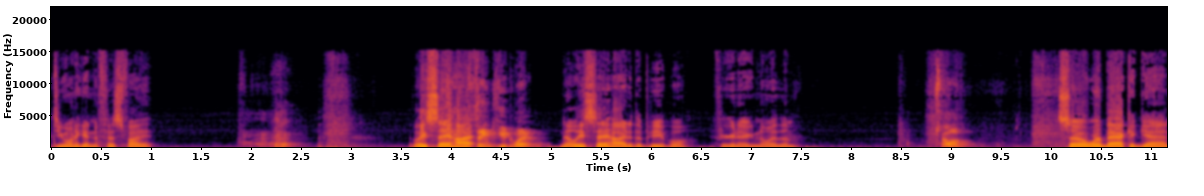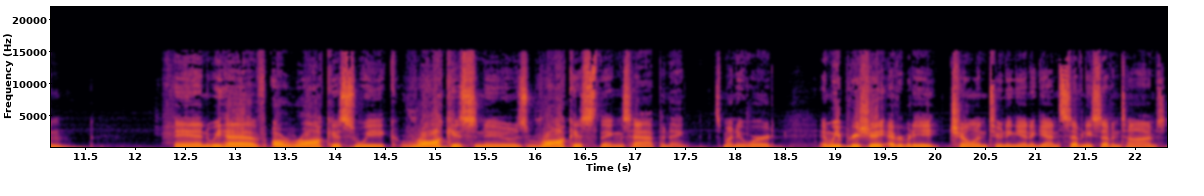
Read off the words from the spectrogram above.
Do you want to get in a fist fight? At least say hi. I think you'd win. At least say hi to the people if you're going to ignore them. Hello. So we're back again. And we have a raucous week, raucous news, raucous things happening. It's my new word. And we appreciate everybody chilling, tuning in again 77 times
